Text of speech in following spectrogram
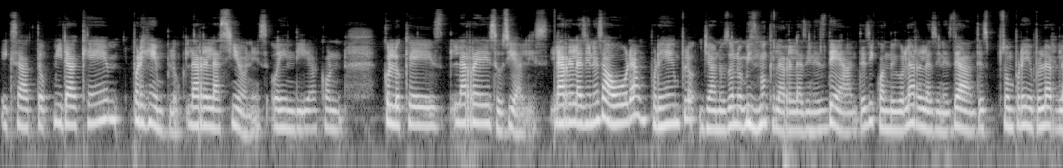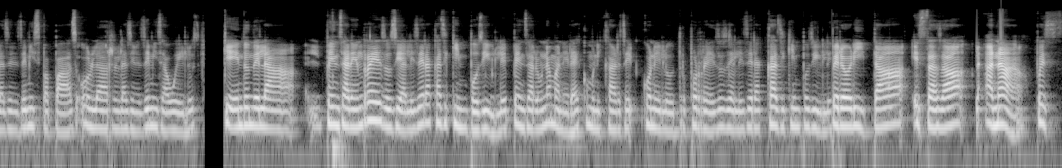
Exacto. Mira que, por ejemplo, las relaciones hoy en día con, con lo que es las redes sociales. Las relaciones ahora, por ejemplo, ya no son lo mismo que las relaciones de antes. Y cuando digo las relaciones de antes, son, por ejemplo, las relaciones de mis papás o las relaciones de mis abuelos que en donde la pensar en redes sociales era casi que imposible, pensar en una manera de comunicarse con el otro por redes sociales era casi que imposible, pero ahorita estás a, a nada, pues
